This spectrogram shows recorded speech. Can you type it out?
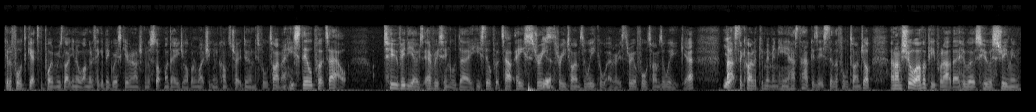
could afford to get to the point where he's like, you know what, I'm going to take a big risk here and I'm just going to stop my day job and I'm actually going to concentrate on doing this full time. And he still puts out two videos every single day. He still puts out a stream Yeah. three times a week or whatever. It's three or four times a week. Yeah. Yeah. That's the kind of commitment he has to have because it's still a full time job. And I'm sure other people out there who are who are streaming,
